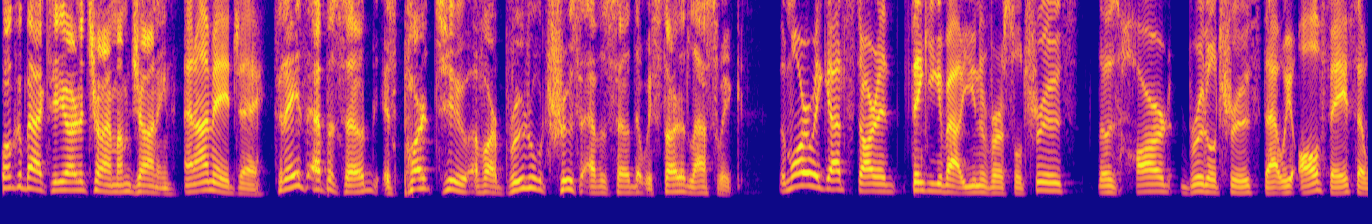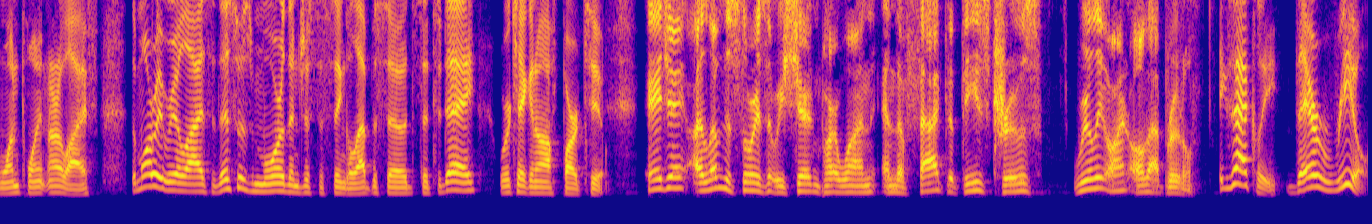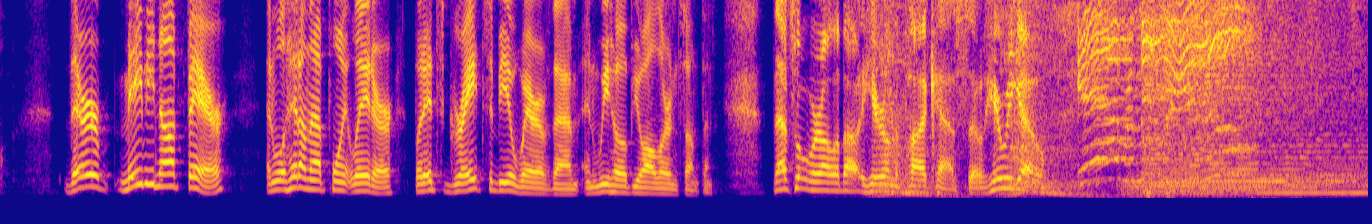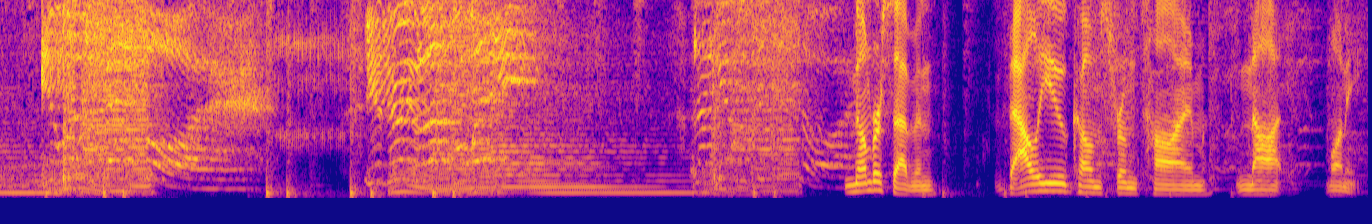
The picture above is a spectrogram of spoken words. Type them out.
Welcome back to the Art of Charm. I'm Johnny. And I'm AJ. Today's episode is part two of our Brutal Truths episode that we started last week. The more we got started thinking about universal truths, those hard, brutal truths that we all face at one point in our life, the more we realized that this was more than just a single episode. So today, we're kicking off part two. AJ, I love the stories that we shared in part one and the fact that these truths really aren't all that brutal. Exactly. They're real. They're maybe not fair, and we'll hit on that point later, but it's great to be aware of them, and we hope you all learned something. That's what we're all about here on the podcast. So here we go. Number seven, value comes from time, not money.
